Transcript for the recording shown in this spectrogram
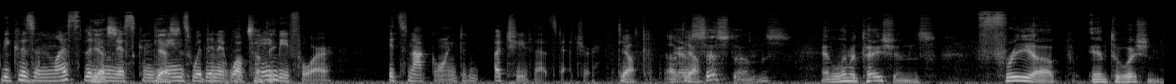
Because unless the Yes, newness yes. contains within it what came before, it's not going to achieve that stature. yeah, And yeah. systems and limitations free up intuition.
